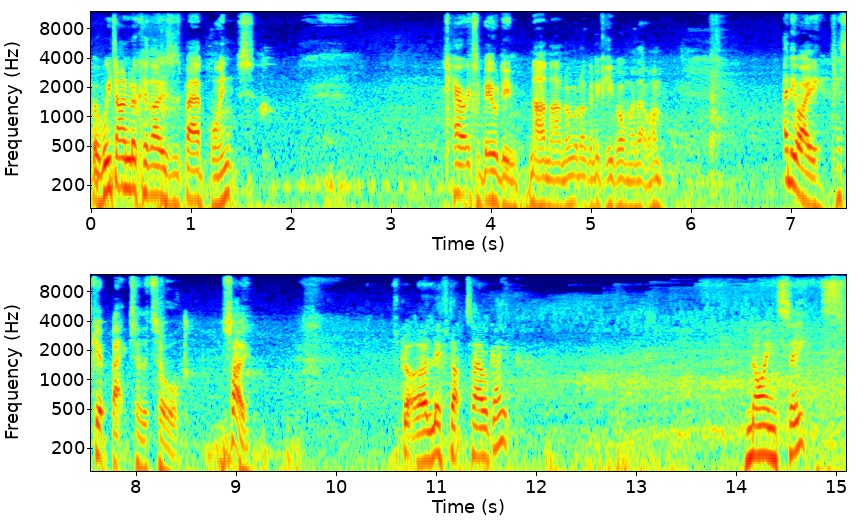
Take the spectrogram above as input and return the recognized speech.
But we don't look at those as bad points. Character building. No, no, no, we're not going to keep on with that one. Anyway, let's get back to the tour. So, it's got a lift up tailgate. Nine seats.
